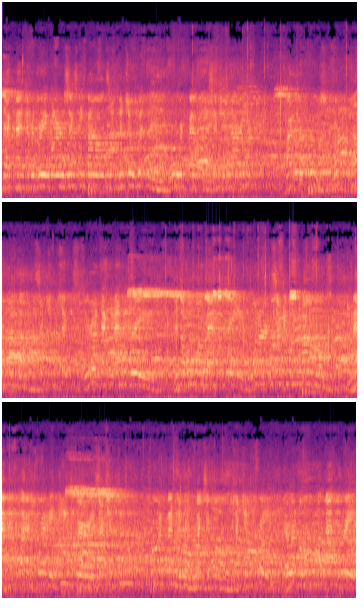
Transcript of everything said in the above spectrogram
deck mat number three, 160 pounds, Mitchell Whitley, Warwick Valley, section nine. Tyler Bruce, North Carolina, section six, you're on deck mat three. In the hole on mat three, 171 pounds, Matt Lashway, Kingsbury, section two. Troy Benjamin, Mexico, section three. They're in the hole on mat three.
